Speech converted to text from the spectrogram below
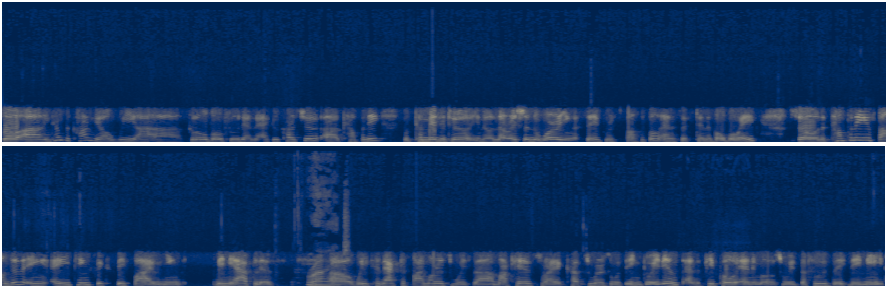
So, uh, in terms of Cargill, we are a global food and agriculture uh, company. We're committed to, you know, nourishing the world in a safe, responsible, and sustainable way. So, the company founded in 1865 in Minneapolis. Right. we connect farmers with markets, right? Customers with ingredients, and people, animals with the food they, they need.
